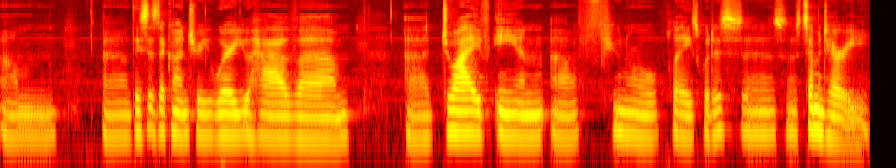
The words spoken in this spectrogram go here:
Um, uh, this is the country where you have." Um, uh, drive-in uh, funeral place. What is uh, cemetery?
